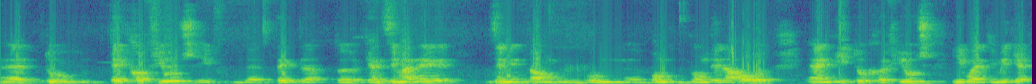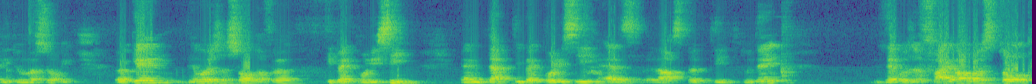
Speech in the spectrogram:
had to take refuge, if they take that uh, Khenzimane, Zemithang, Bomdila Road, and he took refuge. He went immediately to Mussoorie. Again, there was a sort of a Tibet policy, and that Tibet policy has lasted till today. There was a five hours talk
